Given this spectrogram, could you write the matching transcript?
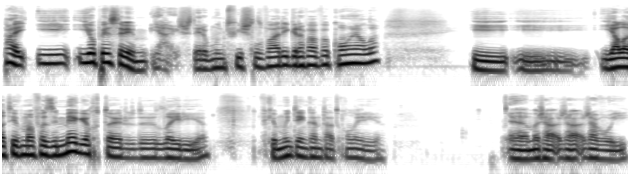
pai, e, e eu pensei mesmo, yeah, isto era muito fixe levar e gravava com ela. E, e, e ela teve-me a fazer mega roteiro de Leiria. Fiquei muito encantado com Leiria. Uh, mas já, já, já vou aí.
